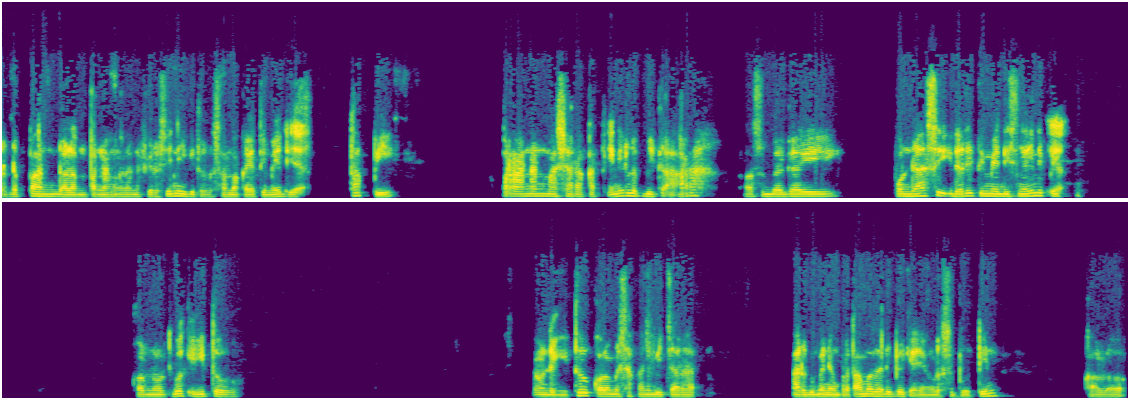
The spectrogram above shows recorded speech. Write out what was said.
terdepan dalam penanganan virus ini gitu, sama kayak tim medis. Iya. Tapi peranan masyarakat ini lebih ke arah uh, sebagai pondasi dari tim medisnya ini. Iya. Kalau menurut gue kayak gitu. Nah, udah gitu, kalau misalkan bicara argumen yang pertama tadi, kayak yang lo sebutin, kalau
